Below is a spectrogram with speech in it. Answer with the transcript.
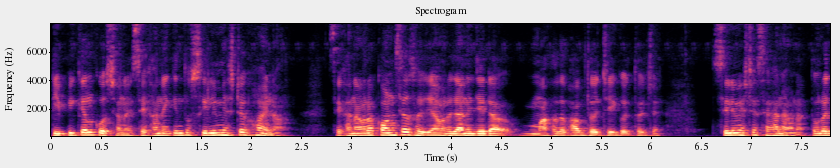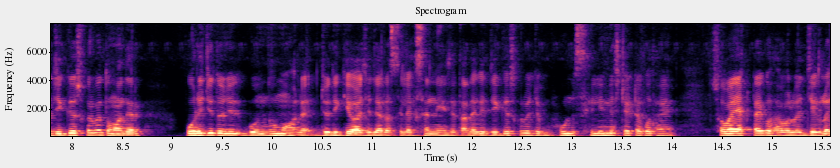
টিপিক্যাল কোশ্চেন হয়, সেখানে কিন্তু সিলি মিস্টেক হয় না। সেখানে আমরা কনসিয়াস হয়ে যাই, আমরা জানি যে এটা মাথাতে ভাবতে হচ্ছে, এই করতে হচ্ছে। সিলি মিস্টেক সেখানে হয় না। তোমরা জিজ্ঞেস করবে তোমাদের পরিচিত যে বন্ধু মহলে, যদি কেউ আছে যারা সিলেকশন নিয়েছে, তাদেরকে জিজ্ঞেস করবে যে ভুল সিলি মিস্টেকটা কোথায়? সবাই একটাই কথা বলবে, যেগুলো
